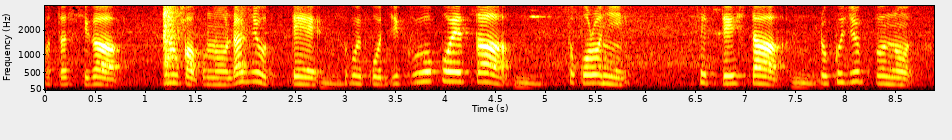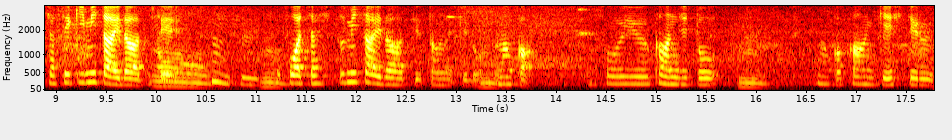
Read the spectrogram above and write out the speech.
私がなんかこのラジオってすごいこう時空を超えたところに設定したうん。60分の茶席みたいだって、ここは茶室みたいだって言ったんだけど、うん。なんかそういう感じとうん。なんか関係してる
